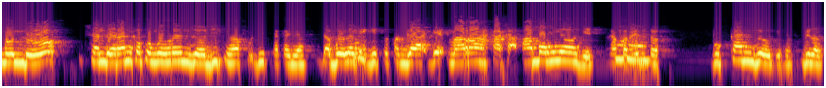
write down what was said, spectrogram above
nunduk senderan ke punggung Renzo di di katanya tidak boleh kayak gitu tegak kayak marah kakak pamongnya gitu kata Hmm. Renzo bukan Zo gitu bilang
